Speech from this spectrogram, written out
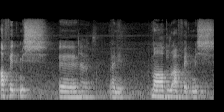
affetmiş e, Evet. hani mağdur affetmiş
